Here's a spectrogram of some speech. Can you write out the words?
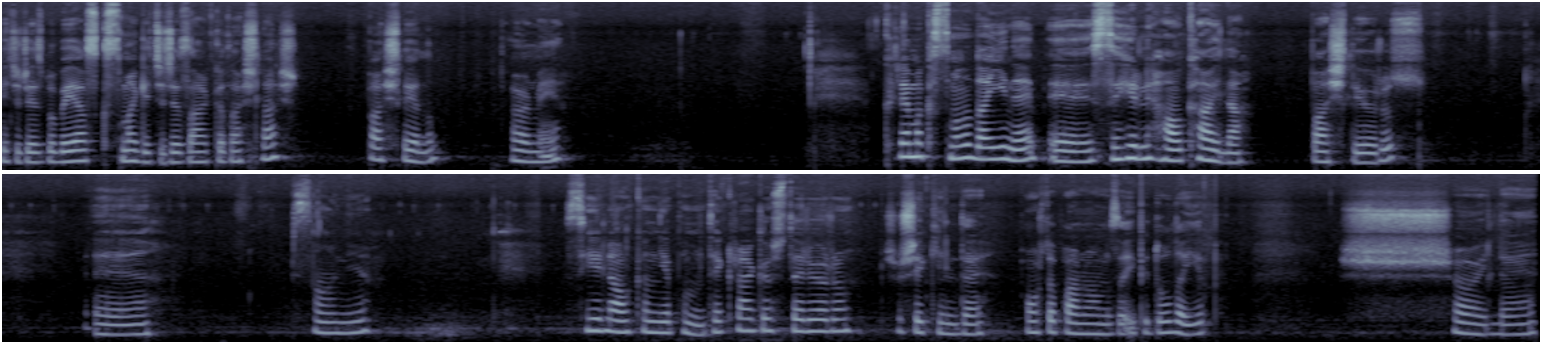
geçeceğiz. Bu beyaz kısma geçeceğiz arkadaşlar. Başlayalım örmeye. Krema kısmını da yine e, sihirli halkayla başlıyoruz. E, bir saniye. Sihirli halkanın yapımını tekrar gösteriyorum. Şu şekilde orta parmağımıza ipi dolayıp şöyle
